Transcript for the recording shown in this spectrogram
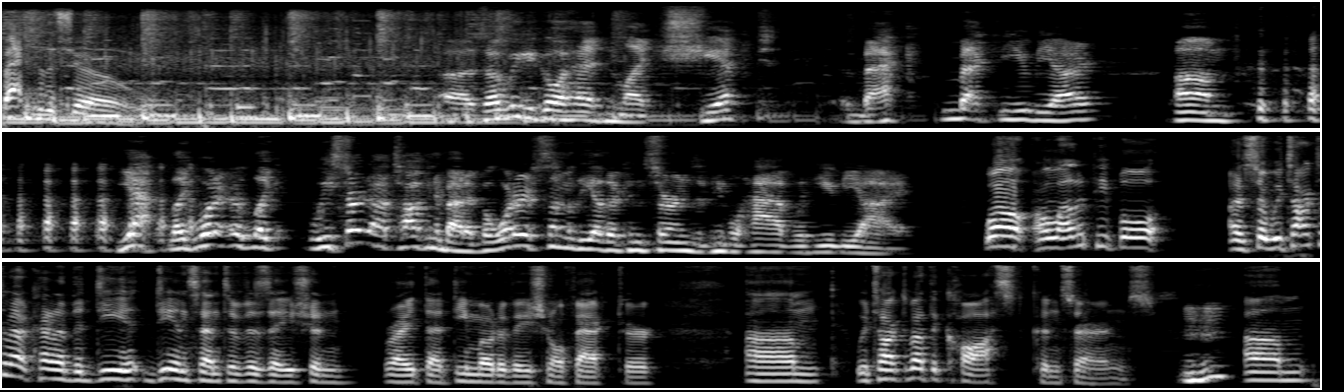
Back to the show. Uh, so if we could go ahead and like shift back back to UBI. Um, yeah, like what? are- Like we started out talking about it, but what are some of the other concerns that people have with UBI? Well, a lot of people Uh, so we talked about kind of the de- de-incentivization, right? That demotivational factor. Um, we talked about the cost concerns. hmm Um,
